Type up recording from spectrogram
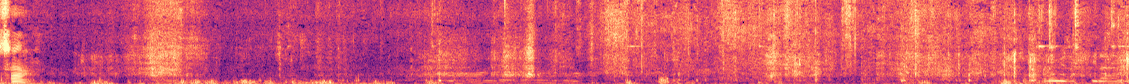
оце. Thank you.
